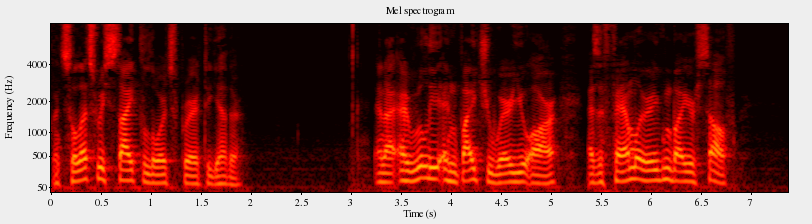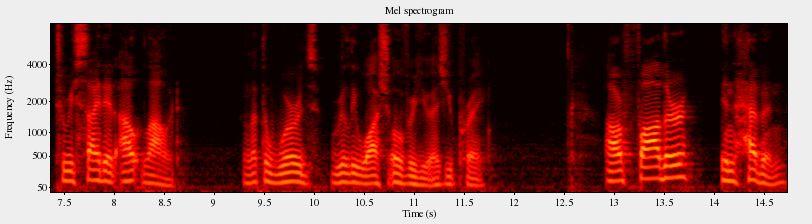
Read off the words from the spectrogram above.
And so let's recite the Lord's Prayer together. And I, I, really invite you, where you are, as a family or even by yourself, to recite it out loud. And let the words really wash over you as you pray. Our Father in heaven,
